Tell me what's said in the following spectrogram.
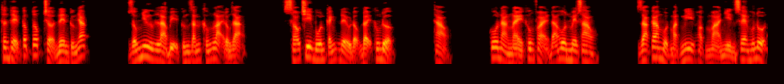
Thân thể cấp tốc trở nên cứng nhắc, giống như là bị cứng rắn khống lại đồng dạng. Sáu chi bốn cánh đều động đậy không được. Thảo, cô nàng này không phải đã hôn mê sao? Dạ ca một mặt nghi hoặc mà nhìn xem hỗn độn.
